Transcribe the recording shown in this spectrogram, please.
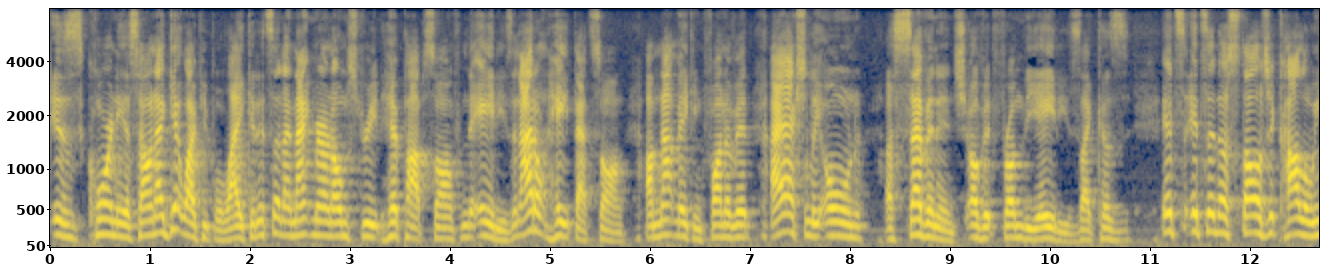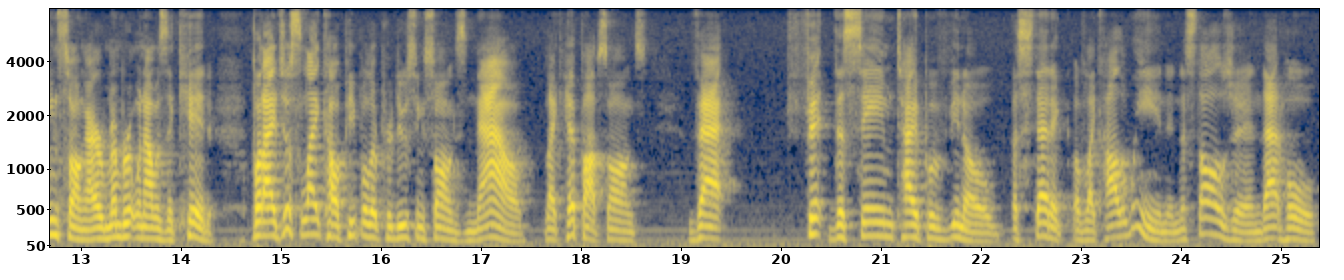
is corny as hell, and I get why people like it. It's a Nightmare on Elm Street hip hop song from the 80s, and I don't hate that song. I'm not making fun of it. I actually own a seven inch of it from the 80s, like because it's it's a nostalgic Halloween song. I remember it when I was a kid. But I just like how people are producing songs now, like hip hop songs, that fit the same type of you know aesthetic of like Halloween and nostalgia and that whole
